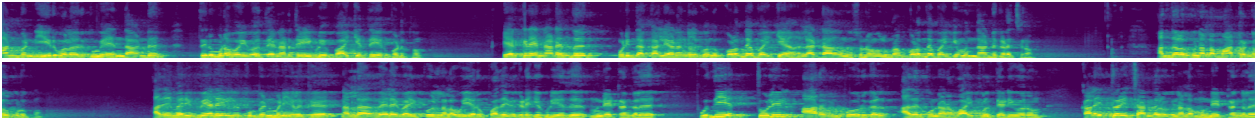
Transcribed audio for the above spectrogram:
ஆண் பெண் இருவலருக்குமே இந்த ஆண்டு திருமண வைபவத்தை நடத்தி வைக்கக்கூடிய பாக்கியத்தை ஏற்படுத்தும். ஏற்கனவே நடந்து முடிந்த கல்யாணங்களுக்கு வந்து குழந்தை பாக்கியம் லேட்டாகுன்னு சொன்னவங்களுக்கு சொன்னவங்களுக்குலாம் குழந்தை பாக்கியமும் இந்த ஆண்டு கிடச்சிரும். அந்த அளவுக்கு நல்ல மாற்றங்கள் கொடுக்கும். அதே மாதிரி வேலையில் இருக்கும் பெண்மணிகளுக்கு நல்ல வேலை வாய்ப்புகள் நல்ல உயர்வு பதவி கிடைக்கக்கூடியது முன்னேற்றங்கள் புதிய தொழில் ஆரம்பிப்பவர்கள் அதற்குண்டான வாய்ப்புகள் தேடி வரும். கலைத்துறை சார்ந்தவர்களுக்கு நல்ல முன்னேற்றங்கள்.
